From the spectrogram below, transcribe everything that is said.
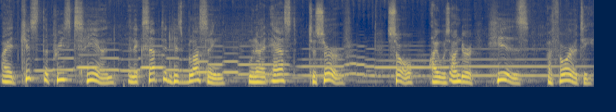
I had kissed the priest's hand and accepted his blessing when I had asked to serve. So I was under his authority,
